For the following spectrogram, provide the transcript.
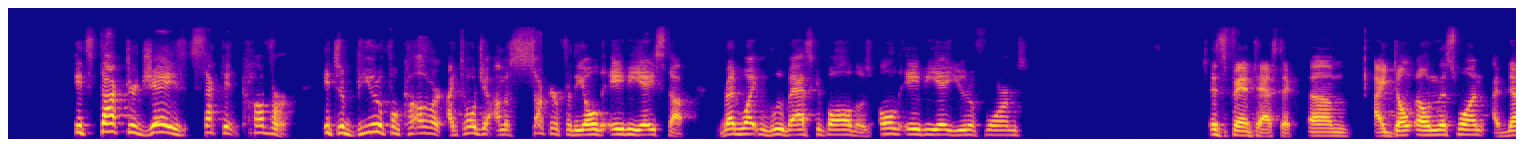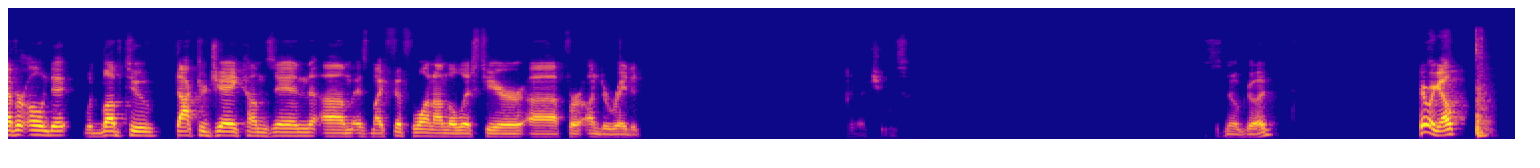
It's Dr. J's second cover. It's a beautiful color. I told you I'm a sucker for the old ABA stuff red, white, and blue basketball, those old ABA uniforms. It's fantastic. Um, I don't own this one. I've never owned it. Would love to. Dr. J comes in um, as my fifth one on the list here uh, for underrated. Oh, this is no good. Here we go.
